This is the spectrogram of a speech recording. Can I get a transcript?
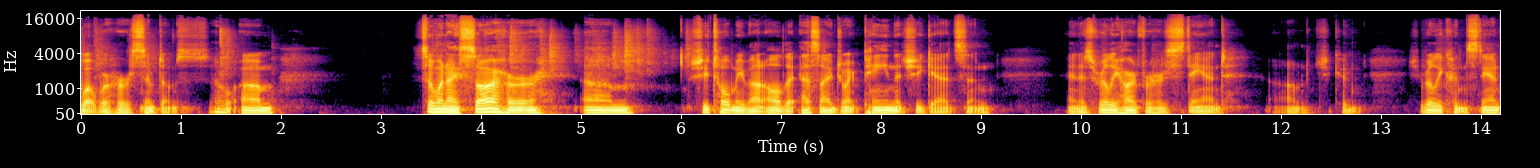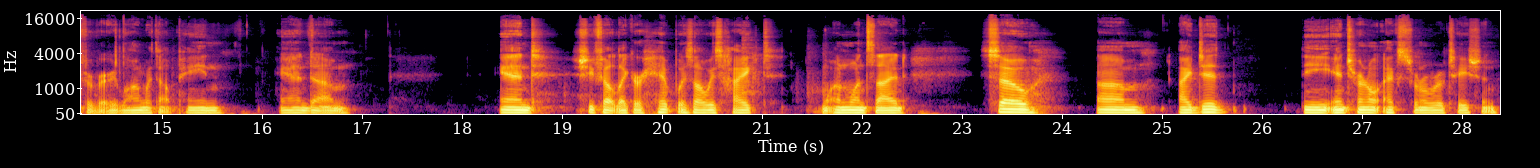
what were her symptoms. So um, so when I saw her, um, she told me about all the SI joint pain that she gets, and and it's really hard for her to stand. Um, she could she really couldn't stand for very long without pain, and um, and she felt like her hip was always hiked on one side. So um, I did the internal external rotation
